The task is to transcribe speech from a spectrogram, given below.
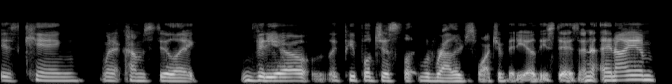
is king when it comes to like video like people just would rather just watch a video these days. And and i am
